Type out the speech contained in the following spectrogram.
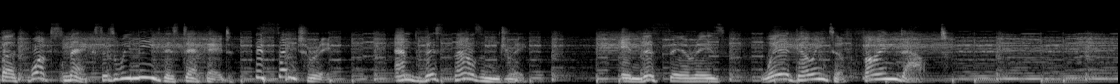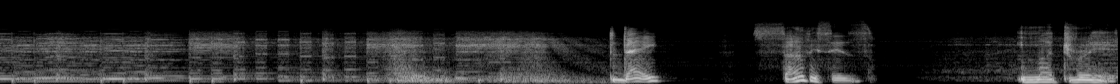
But what's next as we leave this decade, this century, and this thousandry? In this series, we're going to find out. Today, services. Madrid,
